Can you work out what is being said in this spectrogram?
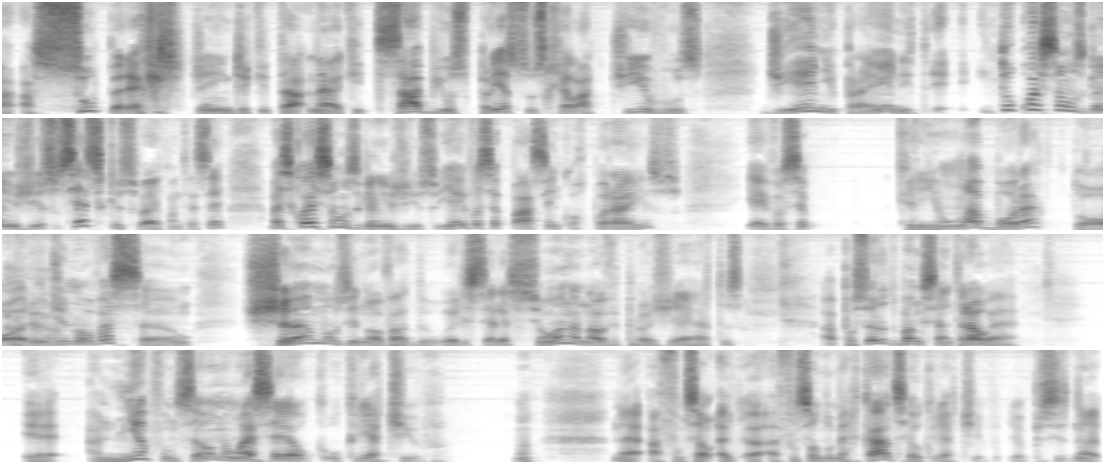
a, a, super exchange que, tá, né, que sabe os preços relativos de N para N. Então, quais são os ganhos disso? Se é que isso vai acontecer, mas quais são os ganhos disso? E aí você passa a incorporar isso, e aí você cria um laboratório uhum. de inovação, chama os inovadores, seleciona novos projetos. A postura do Banco Central é, é a minha função não é ser o, o criativo. né? a, função, a, a, função do mercado é ser o criativo. Eu preciso, né,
